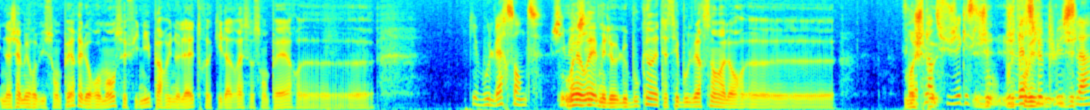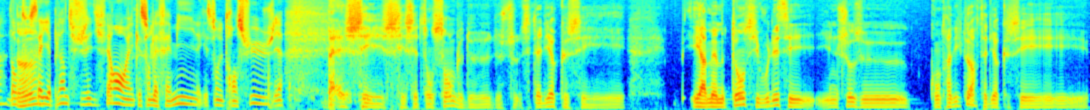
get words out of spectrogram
Il n'a jamais revu son père et le roman se finit par une lettre qu'il adresse à son père. qui est bouleversante, j'imagine. Oui, ouais, mais le, le, bouquin est assez bouleversant. Alors, il y a plein de sujets. Qu'est-ce qui vous bouleverse le plus là dans tout hein ça Il y a plein de sujets différents. La question de la famille, la question du transfuge. Ben, c'est cet ensemble de, c'est-à-dire que c'est et en même temps, si vous voulez, c'est une chose euh, contradictoire, c'est-à-dire que c'est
